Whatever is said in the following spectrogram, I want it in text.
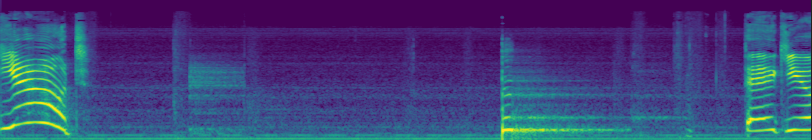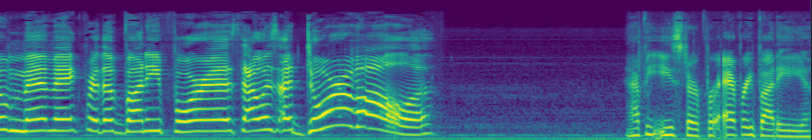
cute! Thank you, Mimic, for the bunny forest. That was adorable! Happy Easter for everybody.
